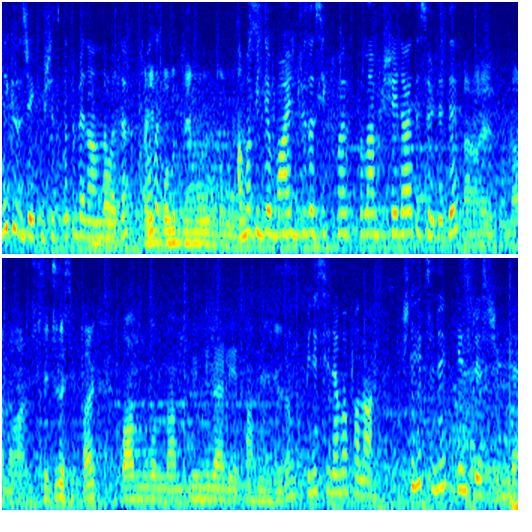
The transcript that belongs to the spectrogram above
Ne görecekmişiz Batı ben anlamadım. Kayıp Baba- balık Nemo'yu burada bulacağız. Ama bir de Wild Jurassic Park falan bir şeyler de söyledi. Ha, evet onlar da varmış. İşte Jurassic Park bağımlılığından ünlüler diye tahmin ediyorum. Bir de sinema falan. İşte hepsini gezeceğiz şimdi.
